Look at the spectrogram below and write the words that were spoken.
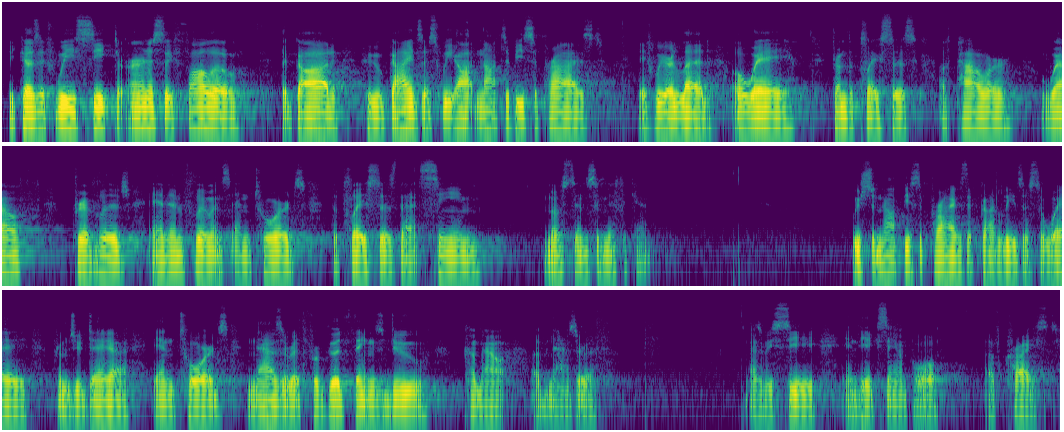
because if we seek to earnestly follow the God who guides us, we ought not to be surprised if we are led away from the places of power, wealth, privilege, and influence and towards the places that seem most insignificant. We should not be surprised if God leads us away from Judea and towards Nazareth, for good things do come out of Nazareth, as we see in the example of Christ.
